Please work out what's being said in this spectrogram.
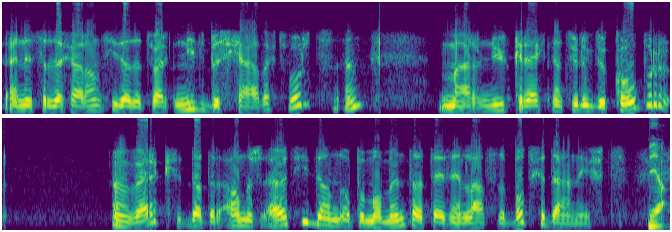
En is er de garantie dat het werk niet beschadigd wordt. Hè? Maar nu krijgt natuurlijk de koper een werk dat er anders uitziet dan op het moment dat hij zijn laatste bod gedaan heeft. Ja.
